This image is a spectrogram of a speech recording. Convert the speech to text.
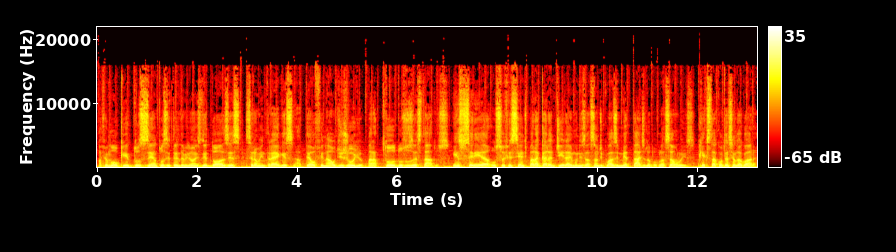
afirmou que 230 milhões de doses serão entregues até o final de julho para todos os estados. Isso seria o suficiente para garantir a imunização de quase metade da população, Luiz? O que, está acontecendo agora?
